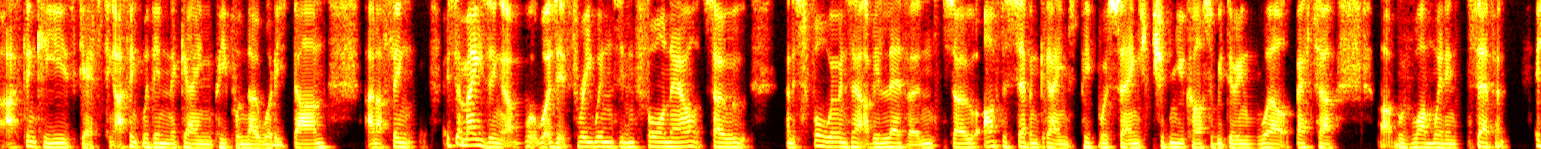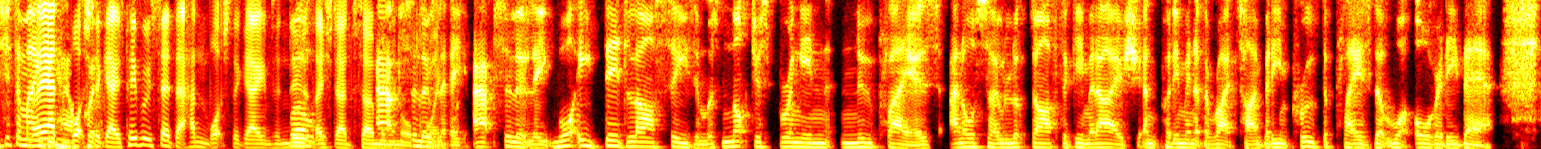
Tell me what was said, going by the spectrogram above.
I, think he is getting. I think within the game, people know what he's done, and I think it's amazing. Uh, what, what is it? Three wins in four now. So, and it's four wins out of eleven. So after seven games, people were saying should Newcastle be doing well, better, uh, with one win in seven. It's just amazing. They hadn't watched quick... the games. People who said that hadn't watched the games and knew well, that they should have so many absolutely, more points. Absolutely. What he did last season was not just bring in new players and also looked after Guimaraes and put him in at the right time, but he improved the players that were already there.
